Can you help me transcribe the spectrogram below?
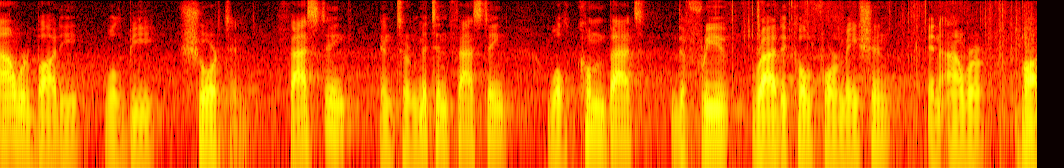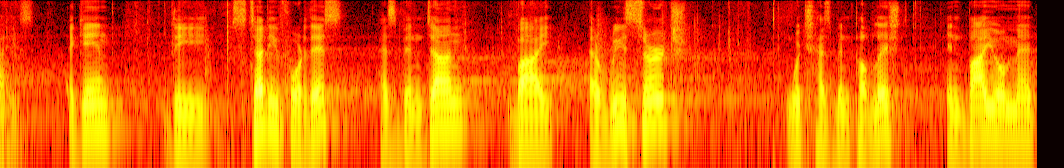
our body will be shortened. Fasting, intermittent fasting, will combat the free radical formation in our bodies. Again, the study for this has been done by a research which has been published in Biomed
